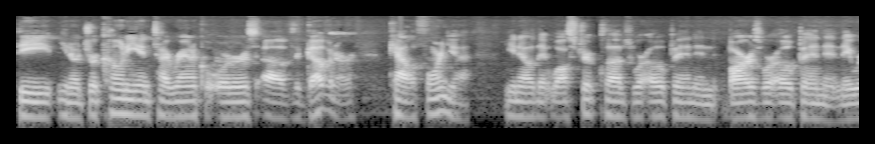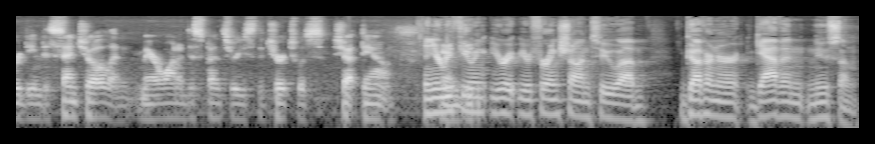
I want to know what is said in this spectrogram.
the you know draconian tyrannical orders of the governor California you know that while strip clubs were open and bars were open and they were deemed essential and marijuana dispensaries the church was shut down. And you're and referring you're, referring Sean to um, Governor Gavin Newsom.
